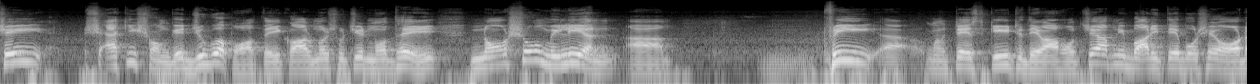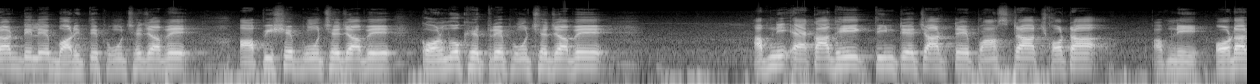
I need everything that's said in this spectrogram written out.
সেই একই সঙ্গে যুগপথ এই কর্মসূচির মধ্যেই নশো মিলিয়ন ফ্রি মানে টেস্ট কিট দেওয়া হচ্ছে। আপনি বাড়িতে বসে অর্ডার দিলে বাড়িতে পৌঁছে যাবে অফিসে পৌঁছে যাবে, কর্মক্ষেত্রে পৌঁছে যাবে। আপনি একাধিক তিনটে, চারটে, পাঁচটা, ছটা আপনি অর্ডার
